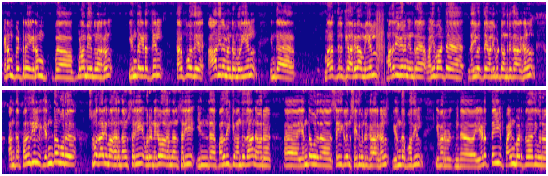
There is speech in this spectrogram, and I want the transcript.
இடம் பெற்று இடம் புலம்பெயர்ந்துள்ளார்கள் இந்த இடத்தில் தற்போது ஆதீனம் என்ற முறையில் இந்த மரத்திற்கு அருகாமையில் மதுரை வீரன் என்ற வழிபாட்டு தெய்வத்தை வழிபட்டு வந்திருக்கிறார்கள். அந்த பகுதியில் எந்த ஒரு சுபகாரியமாக இருந்தாலும் சரி ஒரு நிகழ்வாக இருந்தாலும் சரி இந்த பகுதிக்கு வந்துதான் அவர் எந்த ஒரு செய்திகளையும் செய்து கொண்டிருக்கிறார்கள். இருந்த போதில் இவர் இந்த இடத்தை பயன்படுத்தாத ஒரு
